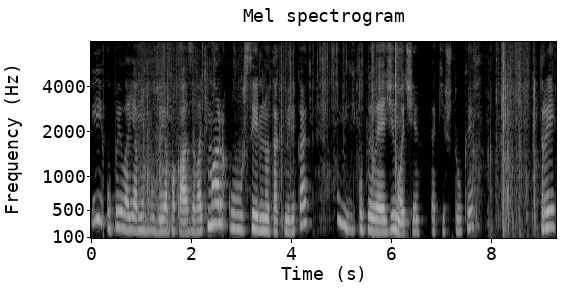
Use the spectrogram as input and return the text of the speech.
І купила я, не буду я показувати марку, сильно так мількать. Купила я жіночі такі штуки. Три.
